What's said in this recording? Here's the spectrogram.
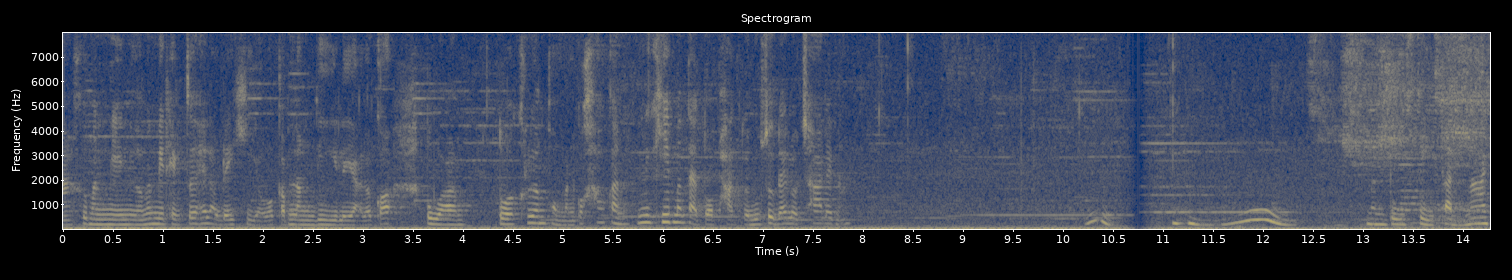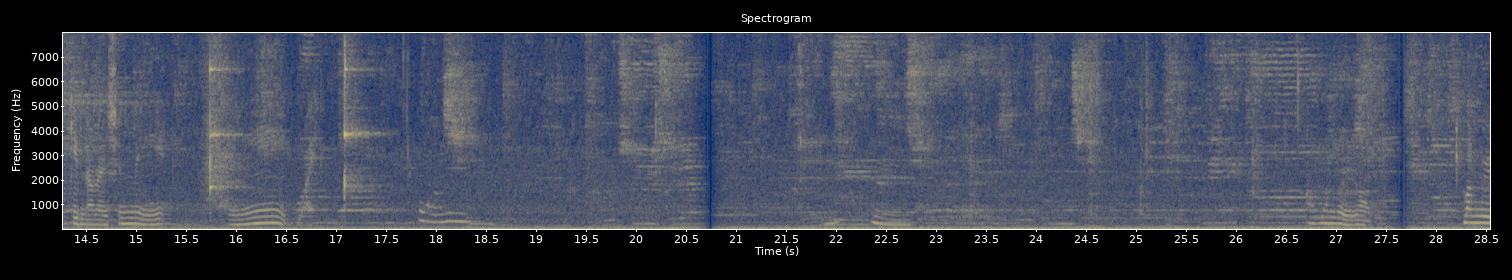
นะ คือมันมีเนื้อ มันมีเท็กเจอร์ให้เราได้เคี้ยวอะกำลังดีเลยอะแล้วก็ตัวตัวเครื่องของมันก็เข้ากันนี่คิดมันแต่ตัวผักจนรู้สึกได้รสชาติเลยนะมันดูสีสันน่ากินอะไรเช่นนี้นี่ไว้ มันมี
